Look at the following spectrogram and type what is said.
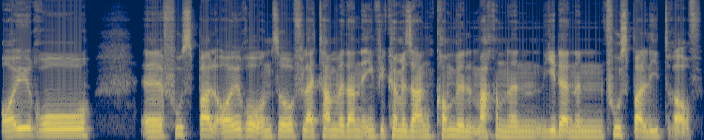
Euro, äh, Fußball-Euro und so, vielleicht haben wir dann irgendwie, können wir sagen, komm, wir machen einen, jeder einen Fußballlied drauf.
